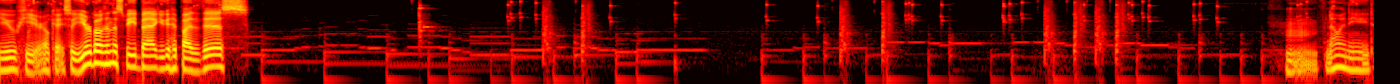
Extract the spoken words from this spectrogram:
You here. Okay, so you're both in the speed bag. You get hit by this. Hmm, now I need...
